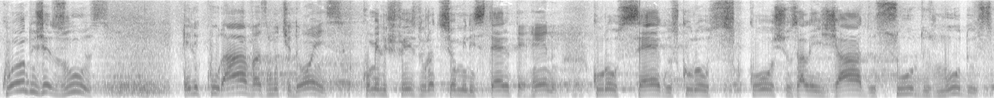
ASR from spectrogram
Quando Jesus ele curava as multidões, como ele fez durante o seu ministério terreno, curou cegos, curou os coxos, aleijados, surdos, mudos.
